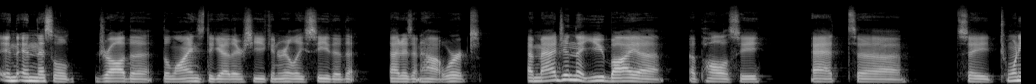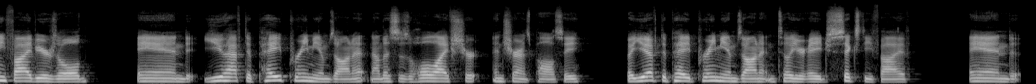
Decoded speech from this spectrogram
and and this will draw the the lines together so you can really see that that, that isn't how it works. Imagine that you buy a a policy at uh, say 25 years old and you have to pay premiums on it. Now, this is a whole life insurance policy, but you have to pay premiums on it until you're age 65. And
